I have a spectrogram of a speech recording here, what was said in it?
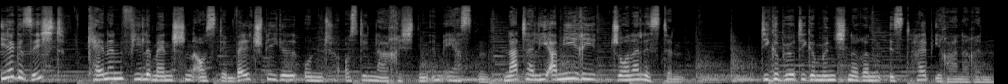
Ihr Gesicht kennen viele Menschen aus dem Weltspiegel und aus den Nachrichten im Ersten. Nathalie Amiri, Journalistin. Die gebürtige Münchnerin ist Halbiranerin.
